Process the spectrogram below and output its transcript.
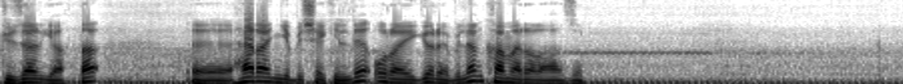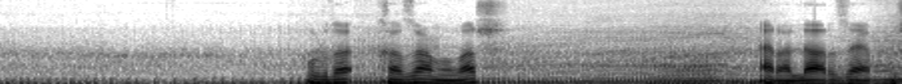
güzergahta e, herhangi bir şekilde orayı görebilen kamera lazım. Burada kaza mı var? Herhalde arıza yapmış.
